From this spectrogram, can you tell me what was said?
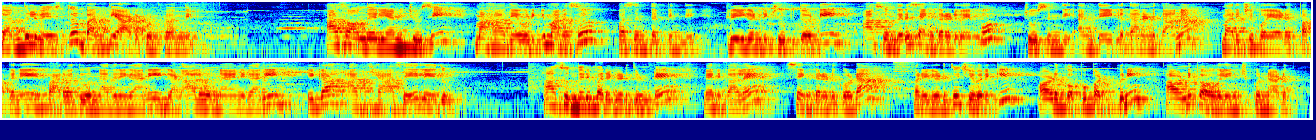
గంతులు వేస్తూ బంతి ఆడుకుంటోంది. ఆ సౌందర్యాన్ని చూసి మహాదేవుడికి మనసు వసం తప్పింది క్రీగంటి చూపుతోటి ఆ సుందరి శంకరుడి వైపు చూసింది. అంతే ఇక తనని తాను మరిచిపోయాడు. పక్కనే పార్వతి ఉన్నదని కానీ గణాలు ఉన్నాయని కానీ ఇక ఆ ధ్యాసే లేదు. ఆ సుందరి పరిగెడుతుంటే వెనకాలే శంకరుడు కూడా పరిగెడుతూ చివరికి ఆవిడ కప్పు పట్టుకుని ఆవిడని కౌగిలించుకున్నాడు.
